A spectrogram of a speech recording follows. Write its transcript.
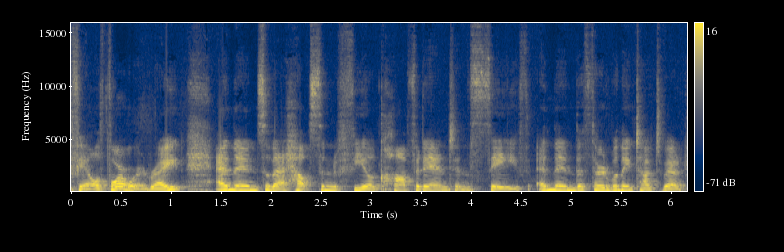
fail forward, right? And then so that helps them to feel confident and safe. And then the third one they talked about,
